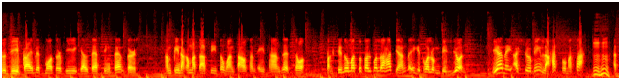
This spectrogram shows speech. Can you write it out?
to the private motor vehicle testing centers. Ang pinakamataas dito, 1,800. So, pag sinumatotal mo lahat yan, mahigit 8 bilyon. Yan ay assuming lahat pumasa. Mm-hmm. At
